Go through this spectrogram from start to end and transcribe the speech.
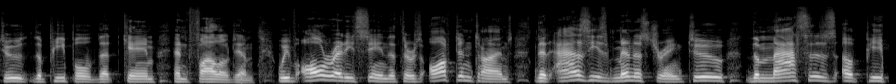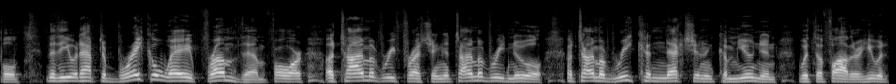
to the people that came and followed him. We've already seen that there's often times that as he's ministering to the masses of people, that he would have to break away from them for a time of refreshing, a time of renewal, a time of reconnection and communion with the Father. He would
